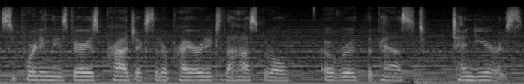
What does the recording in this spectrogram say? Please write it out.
supporting these various projects that are priority to the hospital over the past 10 years.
